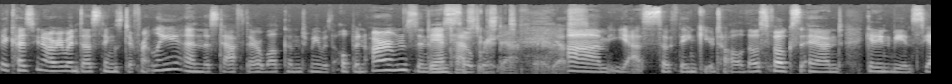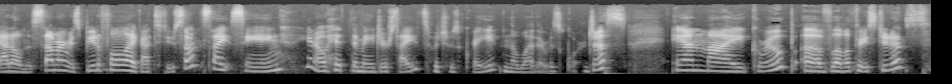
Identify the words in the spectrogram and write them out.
because, you know, everyone does things differently. And the staff there welcomed me with open arms. And it was so Fantastic great. staff there. Yes. Um, yes, so thank you to all those folks. And getting to be in Seattle in the summer was beautiful. I got to do some sightseeing, you know, hit the major sites, which was great, and the weather was gorgeous. And my group of level three students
